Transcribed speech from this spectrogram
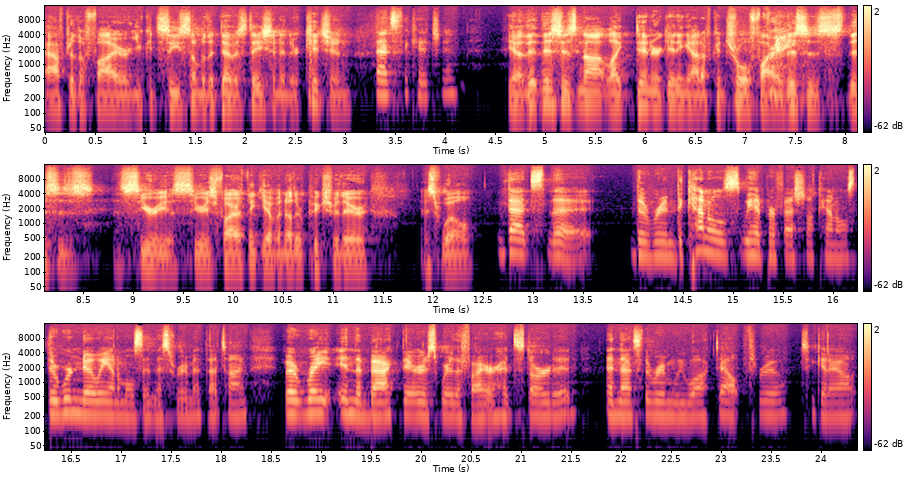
after the fire. You can see some of the devastation in their kitchen. That's the kitchen. Yeah, th- this is not like dinner getting out of control fire. Right. This is this is serious serious fire. I think you have another picture there as well. That's the the room. The kennels, we had professional kennels. There were no animals in this room at that time. But right in the back there is where the fire had started. And that's the room we walked out through to get out.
